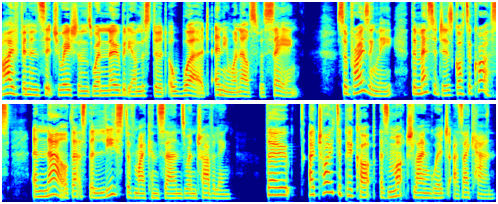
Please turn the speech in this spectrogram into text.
I've been in situations where nobody understood a word anyone else was saying. Surprisingly, the messages got across, and now that's the least of my concerns when travelling, though I try to pick up as much language as I can.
